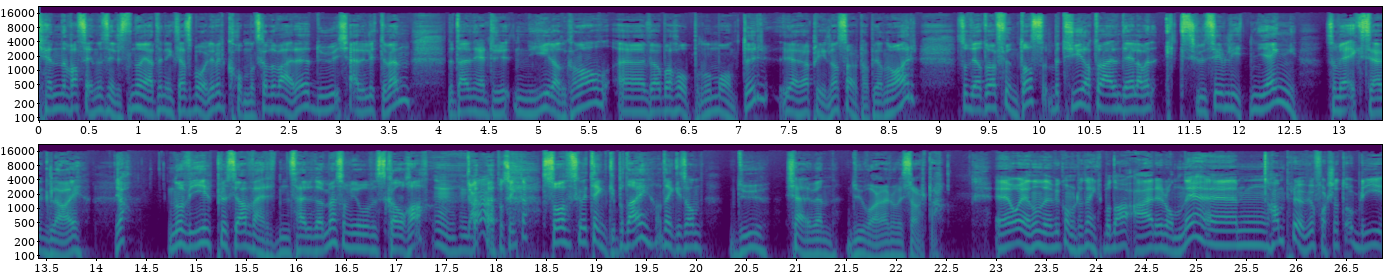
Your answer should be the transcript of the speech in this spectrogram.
Ken Vasenius Nilsen og jeg heter Niklas Baarli. Velkommen skal du være, du kjære lyttevenn. Dette er en helt ny radiokanal. Eh, Vi har bare holdt på noen måneder. Vi er i april og starta opp i januar. Så det at du har funnet oss, betyr at du er en del av en eksklusiv liten gjeng som vi er ekstra glad i. Ja, Når vi plutselig har verdensherredømme, som vi jo skal ha, mm, ja, ja på sikt, ja. så skal vi tenke på deg og tenke sånn Du, kjære venn, du var der når vi starta. Eh, Og en av det vi kommer til å tenke på da, er Ronny. Eh, Han prøver jo fortsatt å bli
